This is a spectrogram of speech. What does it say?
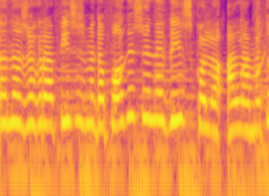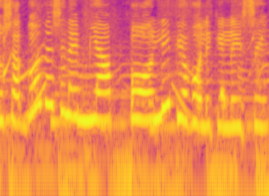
Το να ζωγραφίσεις με το πόδι σου είναι δύσκολο, αλλά με τους αγκώνες είναι μια πολύ πιο βολική λύση.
